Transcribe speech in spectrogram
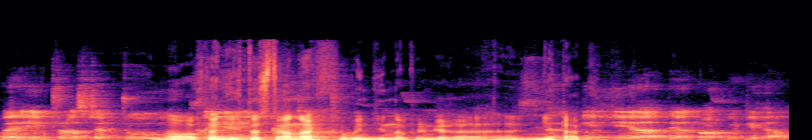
Ну, а в каких-то странах, в Индии, например, э, не так. India, they are not going to help.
